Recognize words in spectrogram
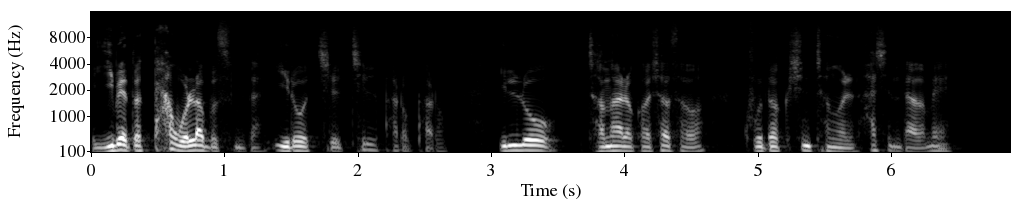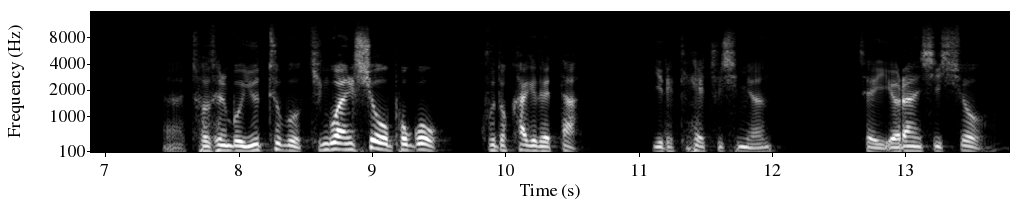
입에도 딱 올라붙습니다. 1577-8585 일로 전화를 거셔서 구독 신청을 하신 다음에 어, 조선일보 유튜브 김광일 쇼 보고 구독하게 됐다 이렇게 해주시면 저희 11시 쇼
